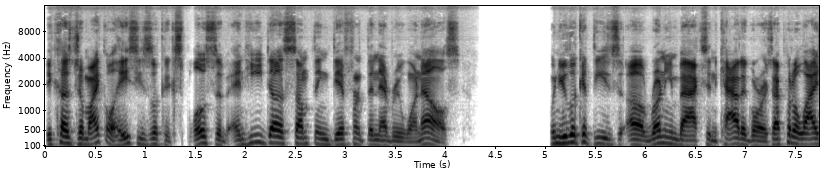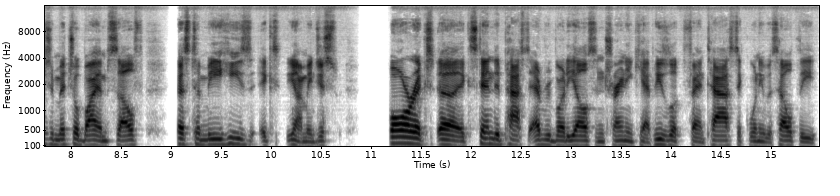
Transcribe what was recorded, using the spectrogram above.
because JaMycal Hasty's look explosive and he does something different than everyone else. When you look at these uh, running backs in categories, I put Elijah Mitchell by himself because to me he's, you know, I mean, just far ex- uh, extended past everybody else in training camp. He's looked fantastic when he was healthy.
